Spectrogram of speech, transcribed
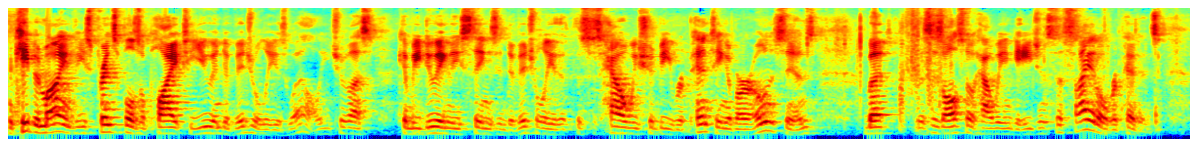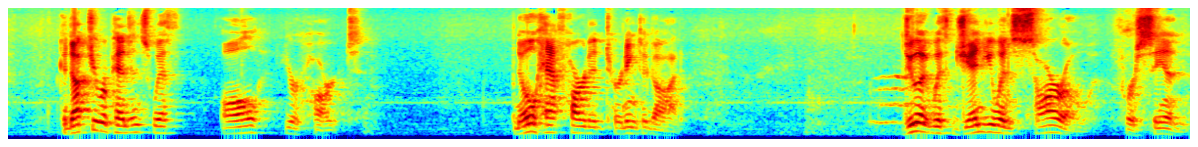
And keep in mind, these principles apply to you individually as well. Each of us can be doing these things individually, that this is how we should be repenting of our own sins, but this is also how we engage in societal repentance. Conduct your repentance with all your heart. No half hearted turning to God. Do it with genuine sorrow for sin.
